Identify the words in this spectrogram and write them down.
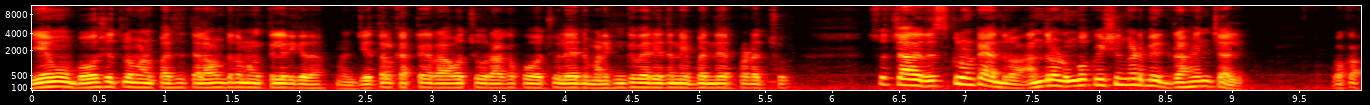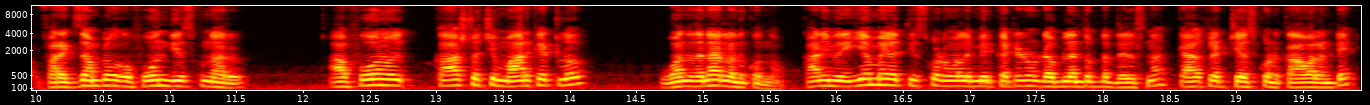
ఏమో భవిష్యత్తులో మన పరిస్థితి ఎలా ఉంటుందో మనకు తెలియదు కదా. మన జీతాలు కరెక్ట్గా రావచ్చు రాకపోవచ్చు లేదంటే మనకి ఇంకా వేరే ఏదైనా ఇబ్బంది ఏర్పడవచ్చు సో చాలా రిస్కులు ఉంటాయి అందులో. అందులో ఇంకొక విషయం కూడా మీరు గ్రహించాలి. ఒక ఫర్ ఎగ్జాంపుల్ ఒక ఫోన్ తీసుకున్నారు. ఆ ఫోన్ కాస్ట్ వచ్చి మార్కెట్లో వంద దినార్లు అనుకుందాం. కానీ మీరు ఈఎంఐలో తీసుకోవడం వల్ల మీరు కట్టడం డబ్బులు ఎంత ఉంటుందో తెలిసిన క్యాల్కులేట్ చేసుకోండి. కావాలంటే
